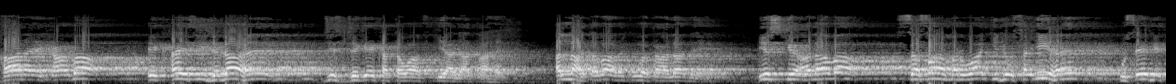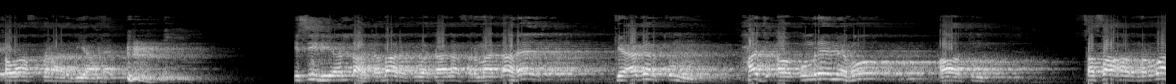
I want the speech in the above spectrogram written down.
खाना काबा एक ऐसी जगह है जिस जगह का तवाफ किया जाता है। अल्लाह तबारक वाली ने इसके अलावा सफ़ा मरवा की जो सही है, उसे भी तवाफ करार दिया है। इसीलिए अल्लाह तबारक व ताला फरमाता है कि अगर तुम हज और उम्रे में हो और तुम सफ़ा और मरवा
